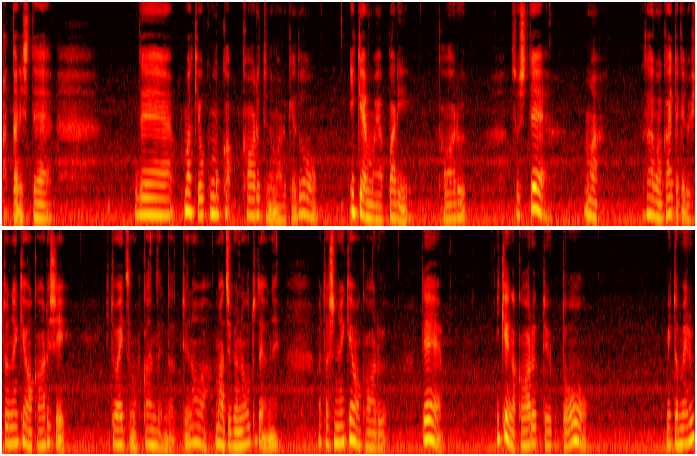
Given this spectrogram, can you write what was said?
あったりして。でまあ記憶も変わるっていうのもあるけど意見もやっぱり変わる。そしてまあ最後に書いたけど人の意見は変わるし人はいつも不完全だっていうのはまあ自分のことだよね。私の意見は変わる。で意見が変わるっていうことを認める。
